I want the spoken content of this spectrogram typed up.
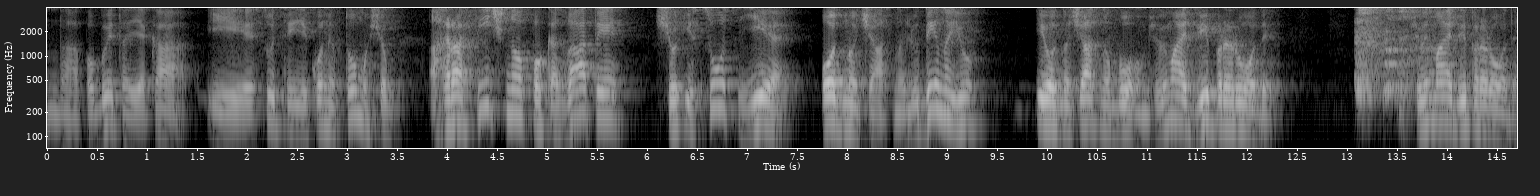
да, побита, яка і суть цієї ікони в тому, щоб графічно показати, що Ісус є одночасно людиною і одночасно Богом, що Він має дві природи. Що він має дві природи.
